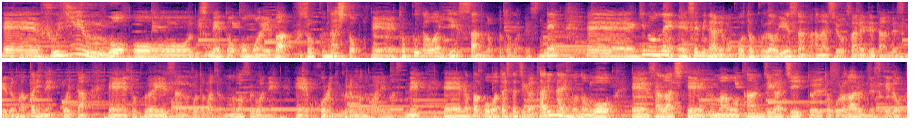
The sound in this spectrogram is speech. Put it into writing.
えー不自由を常と思えば不足なしと、えー徳川イエスさんの言葉ですね、えー昨日ねセミナーでもこう徳川イエスさんの話をされてたんですけどもやっぱりねこういった、えー、徳川イエスさんの言葉ってものすごいね、えー、心にくるものもありますね、えー、やっぱこう私たちが足りないものを、えー、探して不満を感じがちというところがあるんですけど、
